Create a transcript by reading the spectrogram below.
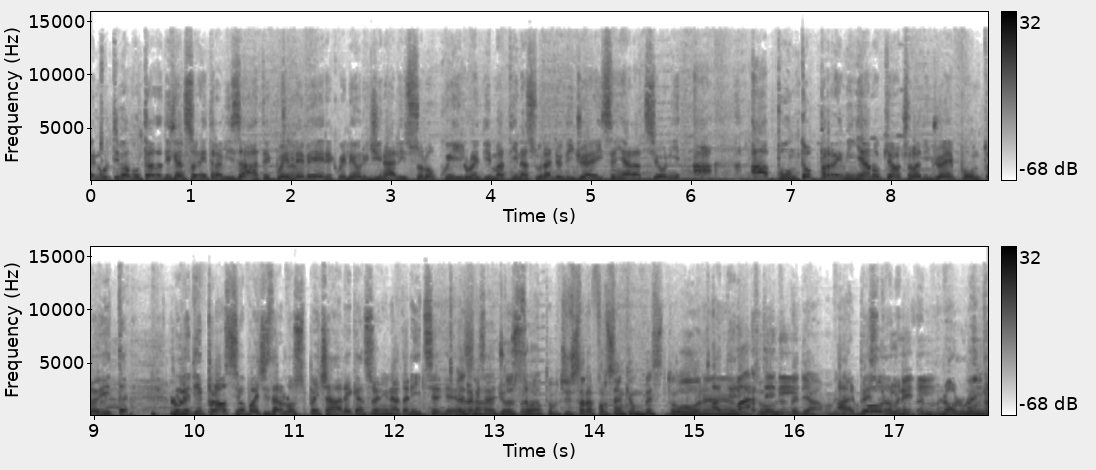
penultima puntata di canzoni travisate, quelle vere, quelle originali, solo qui lunedì mattina su Radio DJ. Segnalazioni a a.premignano.it. Lunedì prossimo poi ci sarà lo speciale canzoni natalizie di travisate, Esatto, giusto? esatto. Ci sarà forse anche un bestone. Martedì. Vediamo, vediamo. Ah, il bestone- O lunedì? No, lunedì.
